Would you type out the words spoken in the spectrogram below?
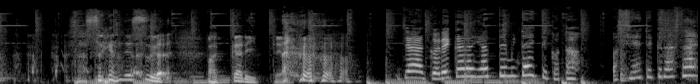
さすがです。ばっかり言って。じゃあこれからやってみたいってこと教えてください。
